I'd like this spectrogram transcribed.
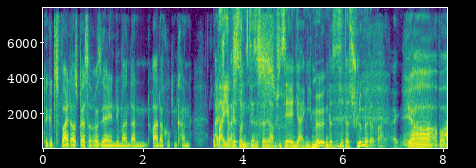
da gibt es weitaus bessere Serien, die man dann weiter gucken kann. Wobei wir sonst diese skandinavischen Serien ja eigentlich mögen. Das ist ja das Schlimme dabei eigentlich. Ja, aber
